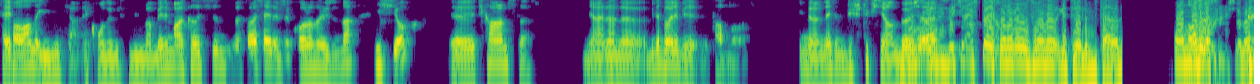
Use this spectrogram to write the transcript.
şey falan da ilginç yani ekonomisti bilmem. Benim arkadaşım mesela şey demiş korona yüzünden iş yok e, çıkarmışlar. Yani hani bir de böyle bir tablo var. Bilmiyorum neyse düştük şu an böyle Bunu şeyler. önümüzdeki hafta ekonomi uzmanı getirelim bir tane. Onlarla konuşalım.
